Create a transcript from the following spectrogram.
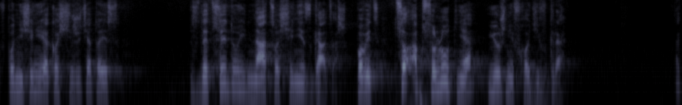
w podniesieniu jakości życia to jest zdecyduj, na co się nie zgadzasz. Powiedz, co absolutnie już nie wchodzi w grę. Tak?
